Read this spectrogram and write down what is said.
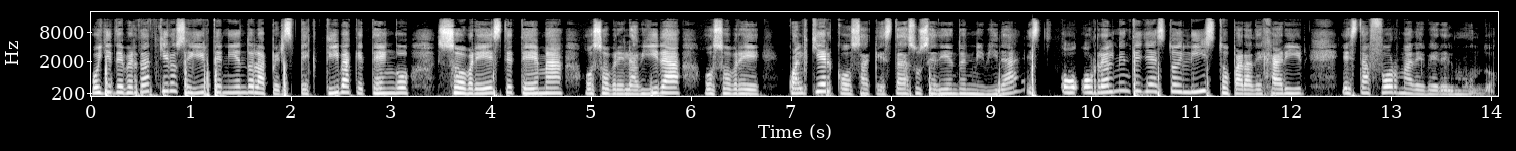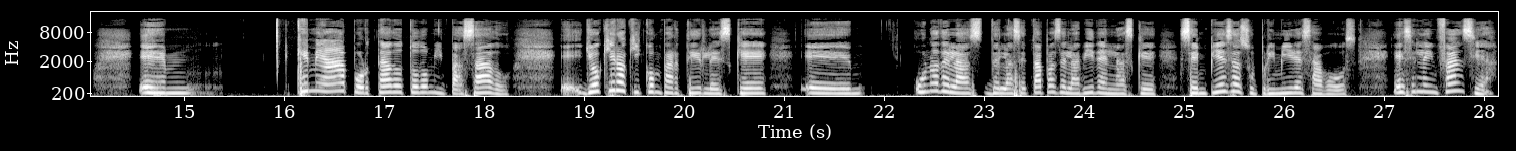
oye, ¿de verdad quiero seguir teniendo la perspectiva que tengo sobre este tema o sobre la vida o sobre cualquier cosa que está sucediendo en mi vida? ¿O, realmente ya estoy listo para dejar ir esta forma de ver el mundo? Em, ¿Qué me ha aportado todo mi pasado? Eh, yo quiero aquí compartirles que eh, una de las, de las etapas de la vida en las que se empieza a suprimir esa voz es en la infancia.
